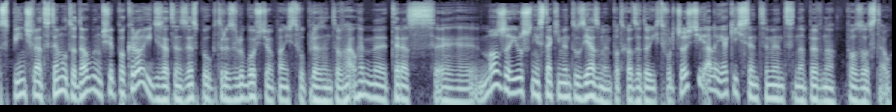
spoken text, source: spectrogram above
Z 5 lat temu, to dałbym się pokroić za ten zespół, który z lubością Państwu prezentowałem. Teraz e, może już nie z takim entuzjazmem podchodzę do ich twórczości, ale jakiś sentyment na pewno pozostał.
